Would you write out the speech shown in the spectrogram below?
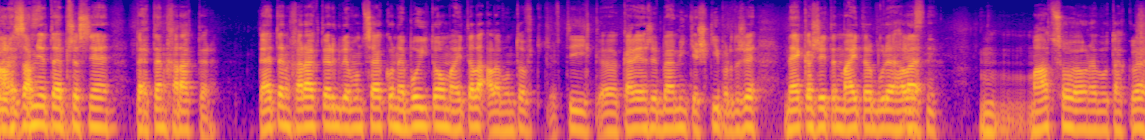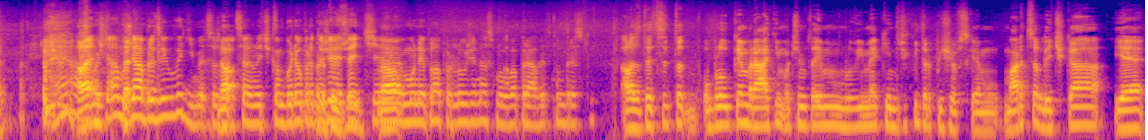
ale za mě to je přesně, to je ten charakter. To je ten charakter, kde on se jako nebojí toho majitele, ale on to v, v té eh, kariéře bude mít těžký, protože ne každý ten majitel bude, hele, Jasný má co, jo, nebo takhle. Ne, ale, možná, možná brzy uvidíme, co no, s Marcelem Ličkom budou, protože, protože teď no, eh, mu nebyla prodloužena smlouva právě v tom Brestu. Ale teď se to obloukem vrátím, o čem tady mluvíme k Jindřichu Trpišovskému. Marcel Lička je,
